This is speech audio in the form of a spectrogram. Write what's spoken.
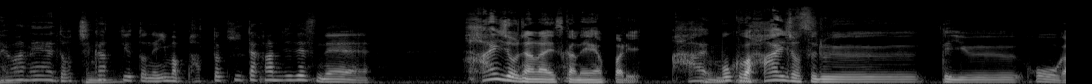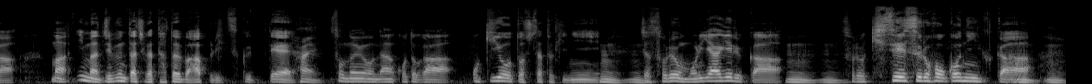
れはねどっちかっていうとね、今パッと聞いた感じですね排除じゃないですかねやっぱり、はい。うん。僕は排除するっていう方がまあ今自分たちが例えばアプリ作って、はい。そのようなことが起きようとした時に、うんうん。じゃあそれを盛り上げるか、うんうん。それを規制する方向に行くか、うんうんうん。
